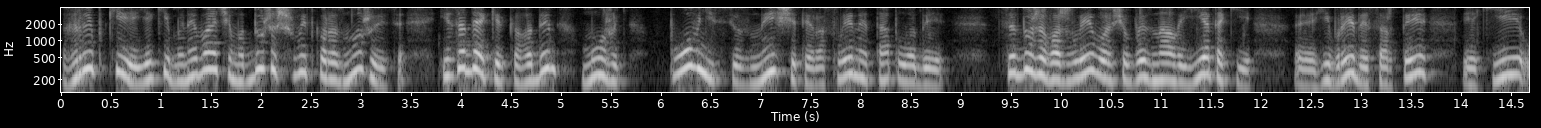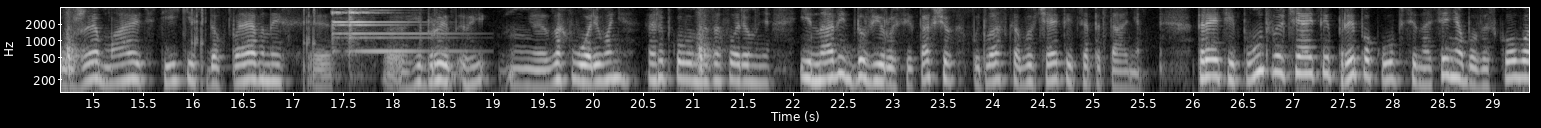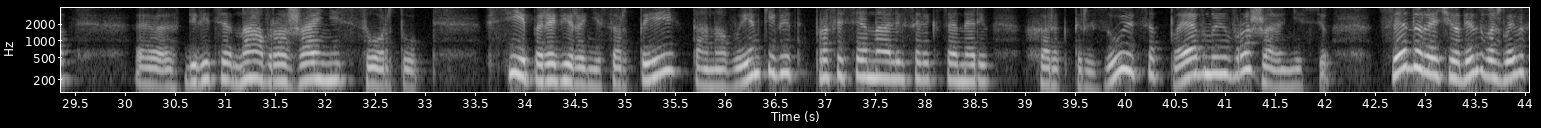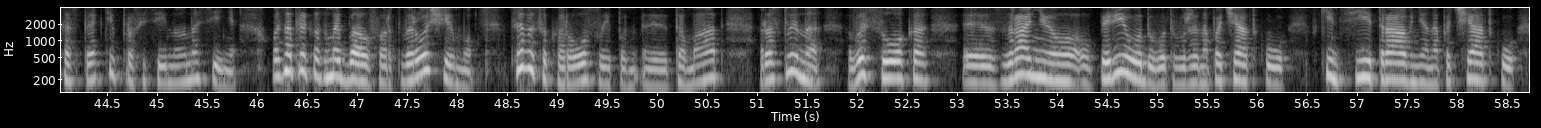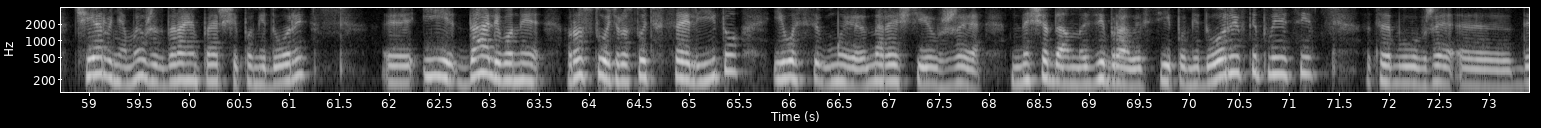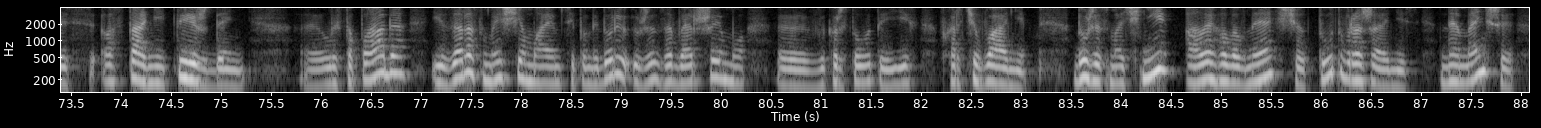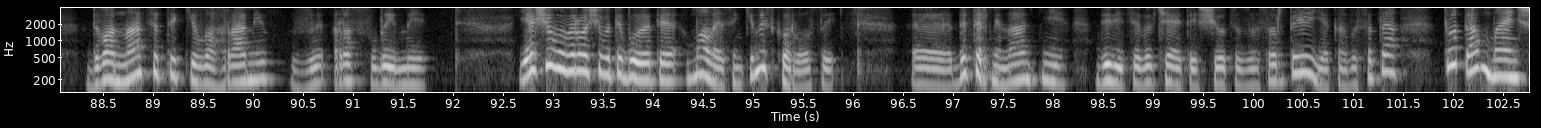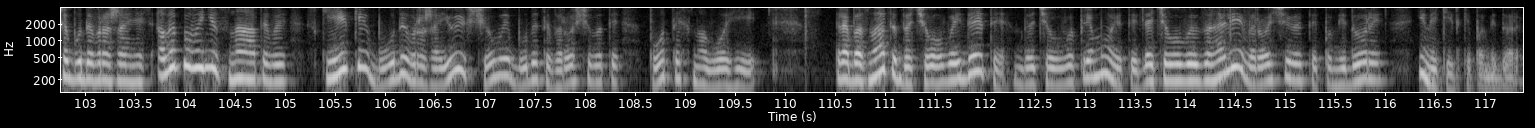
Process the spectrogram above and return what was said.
грибки, які ми не бачимо, дуже швидко розмножуються і за декілька годин можуть повністю знищити рослини та плоди. Це дуже важливо, щоб ви знали, є такі е, гібриди, сорти, які вже мають стійкість до певних е, гібрид захворювань, грибковими захворюваннями, і навіть до вірусів. Так що, будь ласка, вивчайте це питання. Третій пункт вивчайте при покупці насіння обов'язково е, дивіться на врожайність сорту. Всі перевірені сорти та новинки від професіоналів-селекціонерів характеризуються певною врожайністю. Це, до речі, один з важливих аспектів професійного насіння. Ось, наприклад, ми Белфорд вирощуємо, це високорослий е, томат, рослина висока, е, з раннього періоду, от вже на початку, в кінці травня, на початку червня, ми вже збираємо перші помідори. Е, І далі вони ростуть, ростуть все літо. І ось ми нарешті вже нещодавно зібрали всі помідори в теплиці. Це було вже е, десь останній тиждень е, листопада, і зараз ми ще маємо ці помідори і вже завершуємо е, використовувати їх в харчуванні. Дуже смачні, але головне, що тут вражайність не менше 12 кілограмів з рослини. Якщо ви вирощувати будете малесенькі, низькорослі, е, детермінантні, дивіться, вивчайте, що це за сорти, яка висота, то там менше буде врожайність, але повинні знати ви, скільки буде врожаю, якщо ви будете вирощувати по технології. Треба знати, до чого ви йдете, до чого ви прямуєте, для чого ви взагалі вирощуєте помідори і не тільки помідори.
